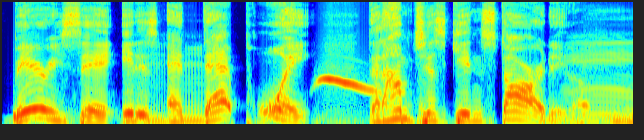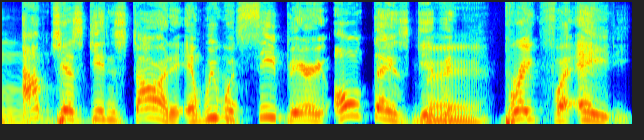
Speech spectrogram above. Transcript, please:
Barry said, it is Mm-hmm. at that point that I'm just getting started. Mm. I'm just getting started. And we would see Barry on Thanksgiving Man. break for 80,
